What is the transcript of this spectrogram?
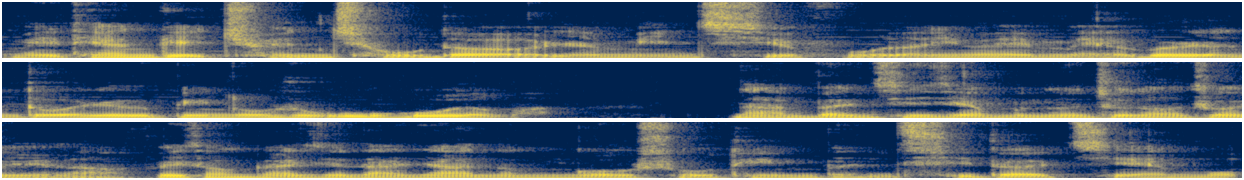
每天给全球的人民祈福的，因为每个人得这个病都是无辜的嘛。那本期节目呢就到这里了，非常感谢大家能够收听本期的节目。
